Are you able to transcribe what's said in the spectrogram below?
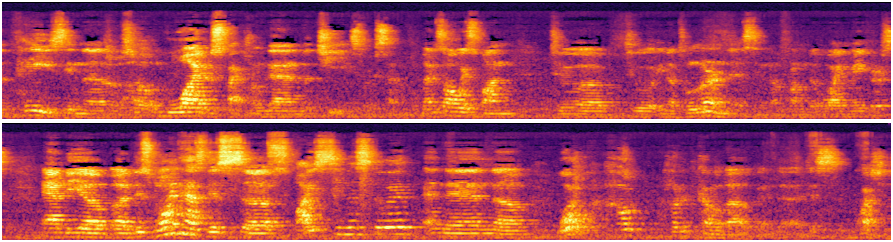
the taste in a wider spectrum than the cheese, for example. But it's always fun to uh, to you know to learn this you know from the winemakers. And the uh, uh, this wine has this uh, spiciness to it, and then what how how did it come about? And just question.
